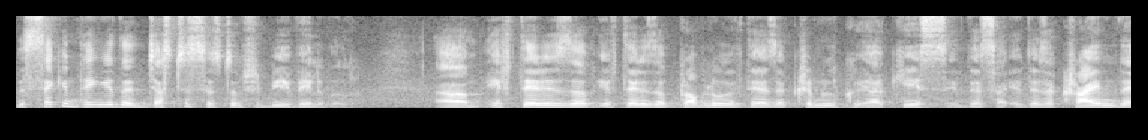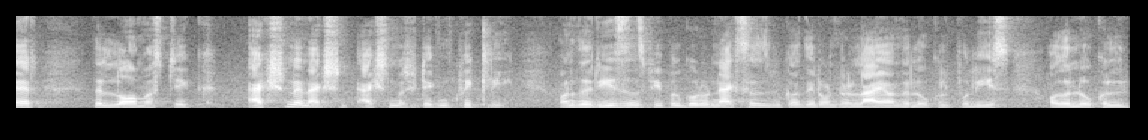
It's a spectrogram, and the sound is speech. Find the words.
The second thing is the justice system should be available. Um, if there is a if there is a problem, if there is a criminal uh, case, if there's a, if there's a crime there, the law must take action and action action must be taken quickly. One of the reasons people go to Naxals is because they don't rely on the local police or the local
